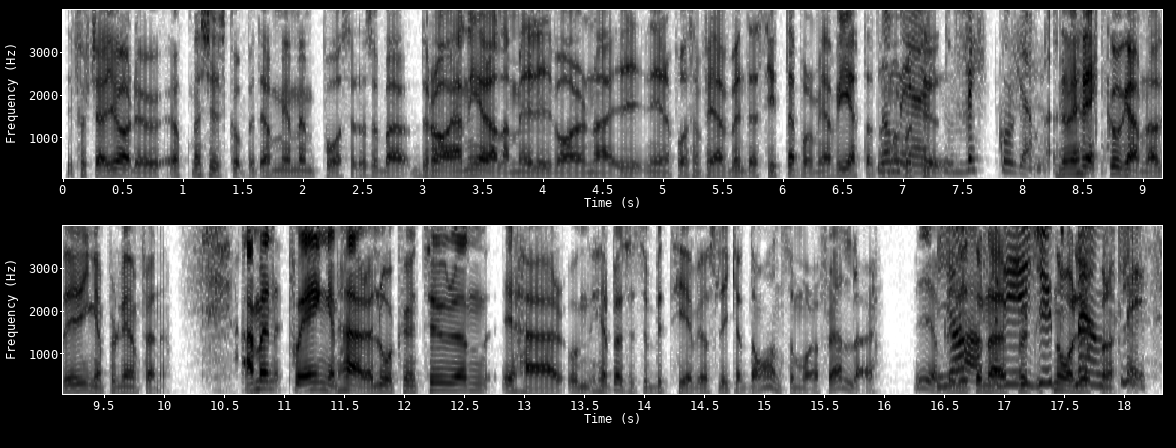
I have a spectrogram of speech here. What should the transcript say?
Det första jag gör det är att öppna kylskåpet, jag har med mig en påse och så bara drar jag ner alla mejerivarorna i, i den här påsen för jag behöver inte ens titta på dem. Jag vet att de, de har gått är ut. veckor gamla. De är Liksom. veckor gamla och det är inga problem för henne. Ja, men poängen här är lågkonjunkturen är här och helt plötsligt så beter vi oss likadant som våra föräldrar. Vi har blivit Ja, för de där det är djupt mänskligt.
